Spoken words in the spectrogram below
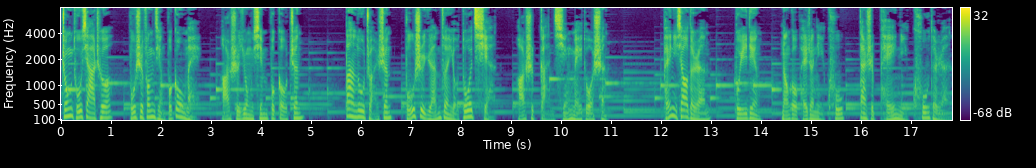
中途下车，不是风景不够美，而是用心不够真；半路转身，不是缘分有多浅。而是感情没多深。陪你笑的人，不一定能够陪着你哭，但是陪你哭的人，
